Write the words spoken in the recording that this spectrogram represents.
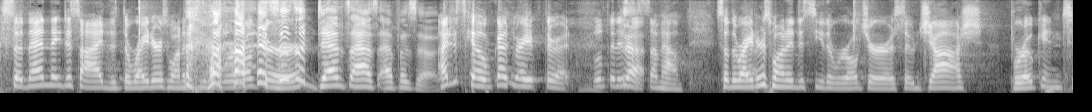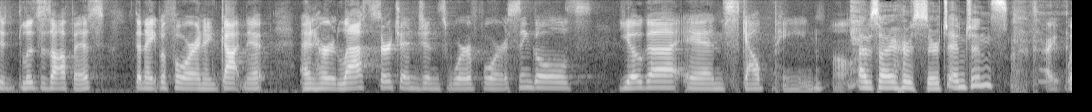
So then they decide that the writers want to see the world This is a dense ass episode. I just go, right through it. We'll finish Yeah. this somehow. So the writers wanted to see the rural jurors. So Josh broke into Liz's office the night before and had gotten it. And her last search engines were for singles, yoga, and scalp pain. Oh, I'm sorry, her search engines. sorry.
